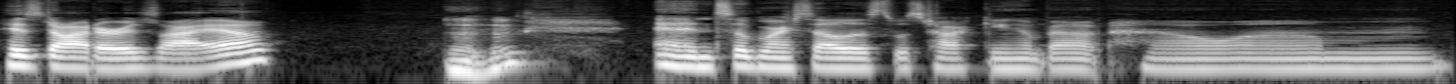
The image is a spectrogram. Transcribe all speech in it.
his daughter Isaiah. hmm And so Marcellus was talking about how um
